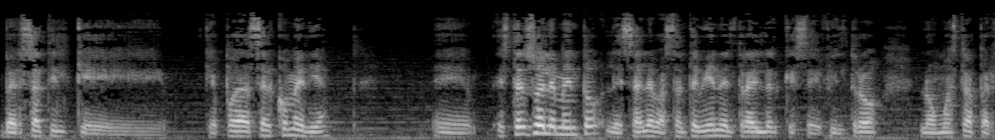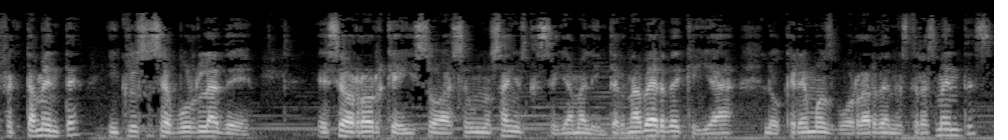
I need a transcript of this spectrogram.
versátil que, que puede hacer comedia, eh, está en su elemento, le sale bastante bien el tráiler que se filtró, lo muestra perfectamente, incluso se burla de ese horror que hizo hace unos años que se llama Linterna Verde, que ya lo queremos borrar de nuestras mentes,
